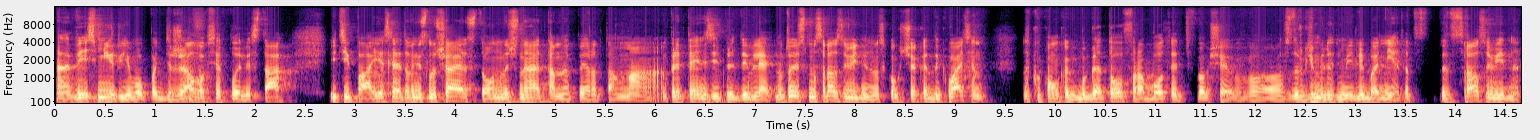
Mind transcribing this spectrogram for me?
весь мир его поддержал во всех плейлистах, и типа, а если этого не случается, то он начинает там, например, там а, претензии предъявлять. Ну, то есть мы сразу видим, насколько человек адекватен, насколько он как бы готов работать вообще в, с другими людьми, либо нет. Это, это сразу видно.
